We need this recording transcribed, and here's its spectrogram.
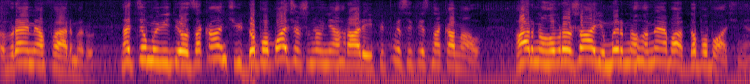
время фермеру. На цьому відео заканчую. До побачення, шановні аграрії. Підписуйтесь на канал. Гарного врожаю, мирного неба. До побачення.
